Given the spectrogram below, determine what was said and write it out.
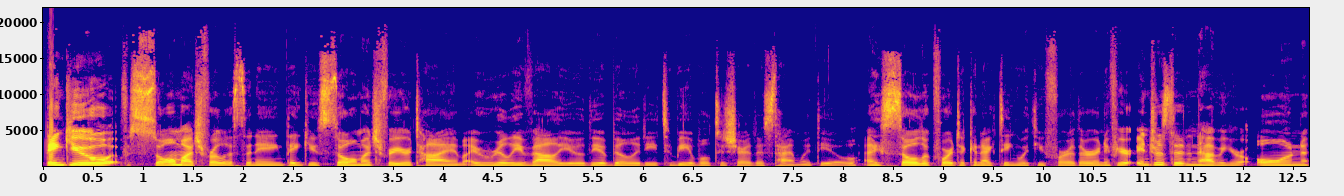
Thank you so much for listening. Thank you so much for your time. I really value the ability to be able to share this time with you. I so look forward to connecting with you further. And if you're interested in having your own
